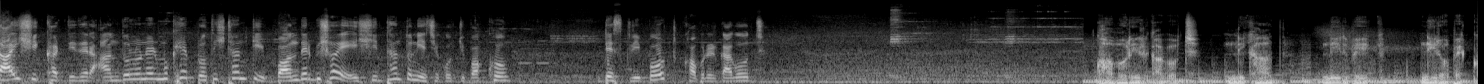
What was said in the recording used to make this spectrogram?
তাই শিক্ষার্থীদের আন্দোলনের মুখে প্রতিষ্ঠানটি বন্ধের বিষয়ে এই সিদ্ধান্ত নিয়েছে কর্তৃপক্ষ। ডেস্ক রিপোর্ট, খবরের কাগজ। খবরের কাগজ নিখাদ, নির্ভীক, নিরপেক্ষ।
